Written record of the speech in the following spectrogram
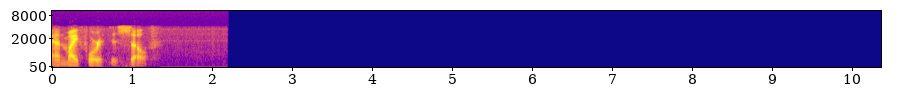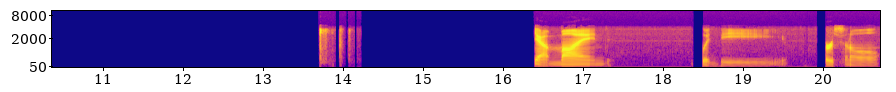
and my fourth is self. Yeah, mind would be personal.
